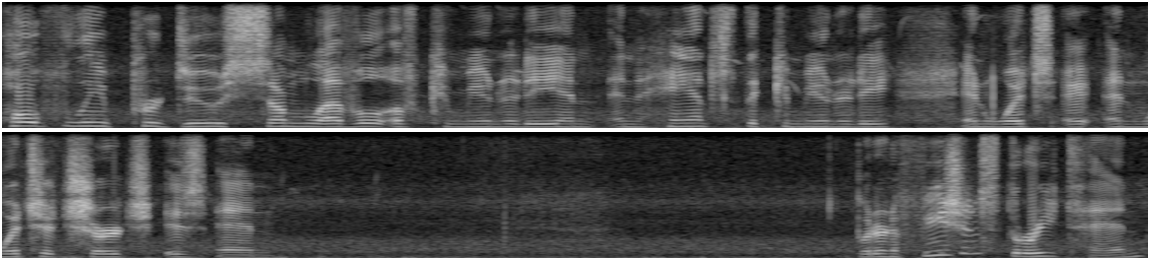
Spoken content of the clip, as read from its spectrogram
hopefully produce some level of community and enhance the community in which a, in which a church is in. But in Ephesians 3:10,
